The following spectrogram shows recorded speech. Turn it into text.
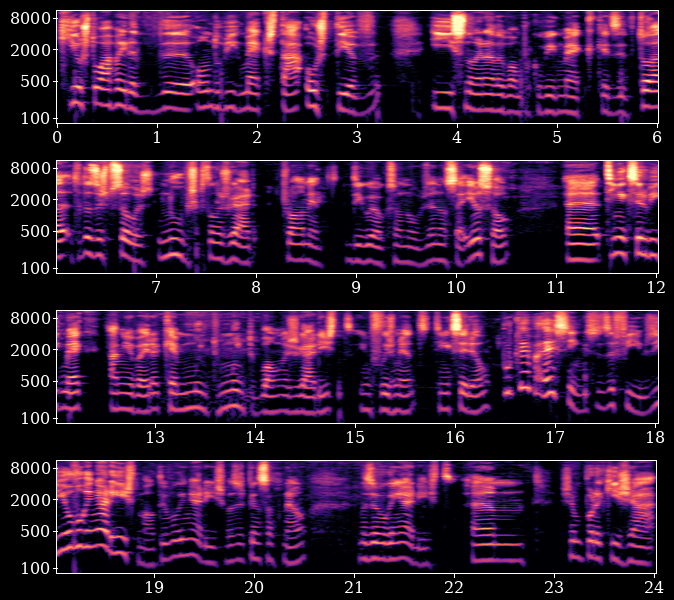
que eu estou à beira de onde o Big Mac está ou esteve. E isso não é nada bom porque o Big Mac, quer dizer, toda, todas as pessoas noobs que estão a jogar, provavelmente, digo eu que são noobs, eu não sei, eu sou. Uh, tinha que ser o Big Mac à minha beira, que é muito, muito bom a jogar isto, infelizmente. Tinha que ser ele, porque é assim, estes desafios. E eu vou ganhar isto, malta, eu vou ganhar isto. Vocês pensam que não, mas eu vou ganhar isto. Um, Deixa-me pôr aqui já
